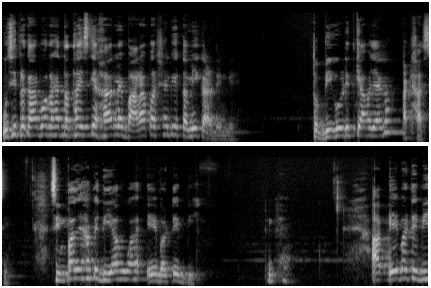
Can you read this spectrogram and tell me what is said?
उसी प्रकार बोल रहा है, तथा इसके हर में 12 परसेंट की कमी कर देंगे तो बी गुणित क्या हो जाएगा? अट्ठासी सिंपल यहाँ पे दिया हुआ है ए बटे बी ठीक है? अब ए बटे बी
